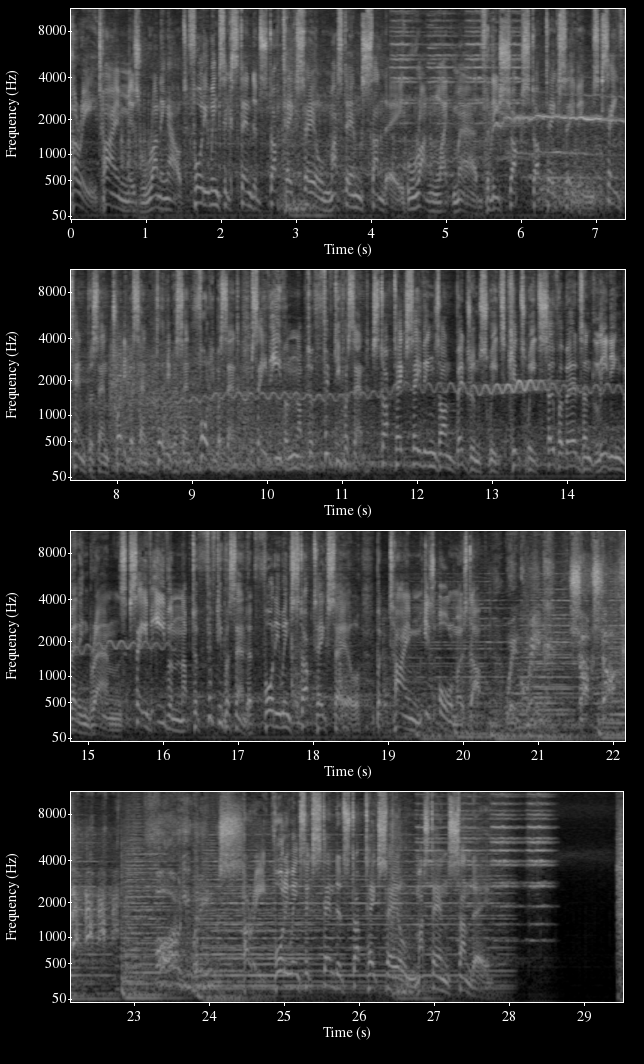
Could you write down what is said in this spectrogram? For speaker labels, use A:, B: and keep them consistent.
A: Hurry, time is running out. 40 Winks extended stock take sale must end Sunday. Run like mad for these shock stock take savings. Save 10%, 20%, 30%, 40%. Save even up to 50%. Stock take savings on bedroom suites, kid suites, sofa beds, and leading bedding brands. Save even up to 50% at 40 Winks stock take sale. But time is almost up.
B: Wink, wink. Shock, shock. 40 winks.
A: Hurry, 40 Winks extended stock take sale must end Sunday.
